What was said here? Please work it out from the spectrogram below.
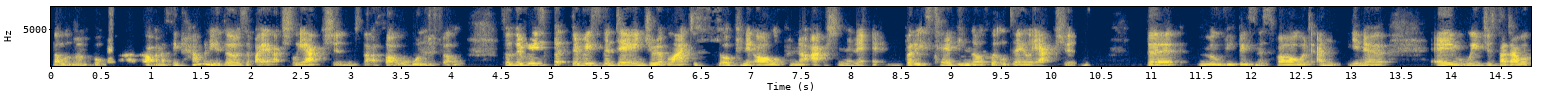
development books got, and I think how many of those have I actually actioned that I thought were wonderful. So there is there is the danger of like just soaking it all up and not actioning it, but it's taking mm. those little daily actions that move your business forward. And you know, um, we've just had our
